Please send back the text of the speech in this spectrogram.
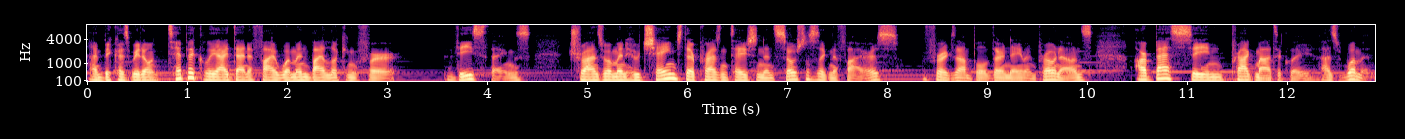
And because we don't typically identify women by looking for these things, trans women who change their presentation and social signifiers, for example, their name and pronouns, are best seen pragmatically as women.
